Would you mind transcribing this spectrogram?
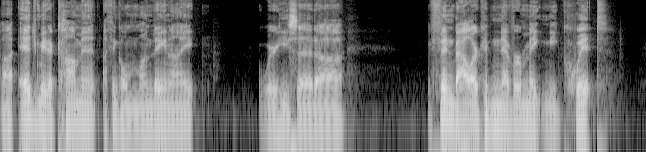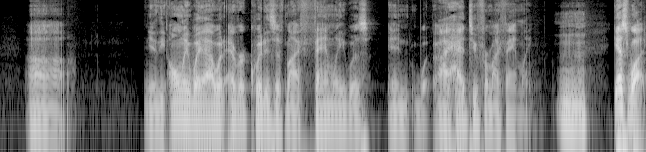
Uh, Edge made a comment, I think on Monday night, where he said, uh, Finn Balor could never make me quit. Uh, you know, the only way I would ever quit is if my family was in, I had to for my family. hmm Guess what?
